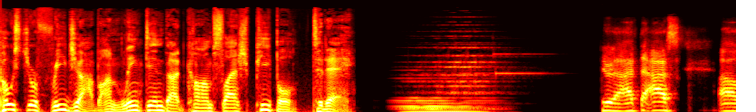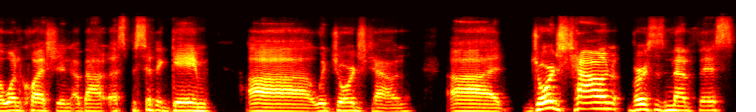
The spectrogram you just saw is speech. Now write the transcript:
Post your free job on linkedin.com/people slash people today. Dude, I have to ask uh, one question about a specific game uh, with Georgetown. Uh, Georgetown versus Memphis.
